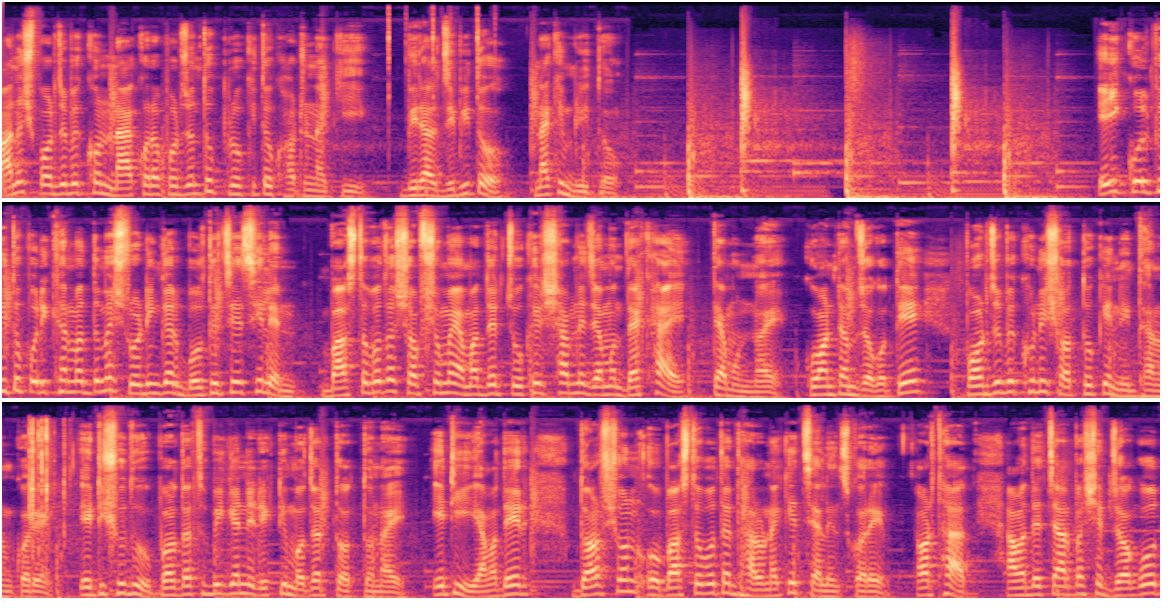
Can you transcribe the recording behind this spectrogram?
মানুষ পর্যবেক্ষণ না করা পর্যন্ত প্রকৃত ঘটনা কি। বিড়াল জীবিত নাকি মৃত? এই কল্পিত পরীক্ষার মাধ্যমে শ্রোডিঙ্গার বলতে চেয়েছিলেন, বাস্তবতা সবসময় আমাদের চোখের সামনে যেমন দেখায়, তেমন নয়। কোয়ান্টাম জগতে পর্যবেক্ষণই সত্যকে নির্ধারণ করে। এটি শুধু পদার্থবিজ্ঞানের একটি মজার তত্ত্ব নয়, এটি আমাদের দর্শন ও বাস্তবতার ধারণাকে চ্যালেঞ্জ করে। অর্থাৎ আমাদের চারপাশের জগৎ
